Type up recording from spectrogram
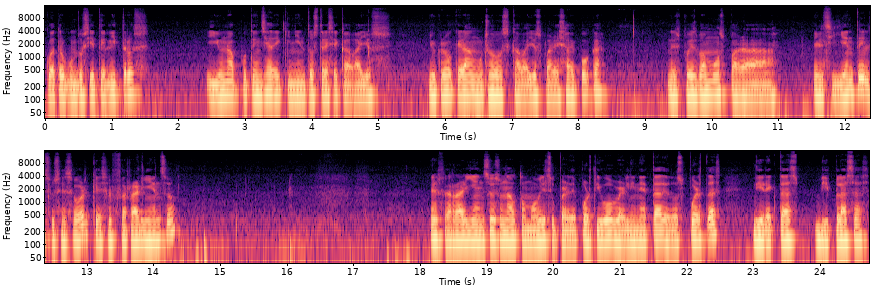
4.7 litros y una potencia de 513 caballos. Yo creo que eran muchos caballos para esa época. Después vamos para el siguiente, el sucesor, que es el Ferrari Enzo. El Ferrari Enzo es un automóvil superdeportivo berlineta de dos puertas directas biplazas,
